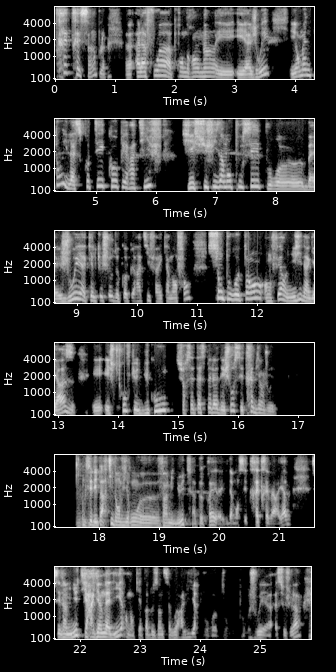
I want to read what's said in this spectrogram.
très très simple, à la fois à prendre en main et, à jouer, et en même temps il a ce côté coopératif qui est suffisamment poussé pour ben, jouer à quelque chose de coopératif avec un enfant, sans pour autant en faire une usine à gaz. Et je trouve que du coup, sur cet aspect-là des choses, c'est très bien joué. Donc, c'est des parties d'environ 20 euh, minutes, à peu près. Évidemment, c'est très, très variable. C'est 20 minutes, il n'y a rien à lire, donc il n'y a pas besoin de savoir lire pour, pour, pour jouer à, ce jeu-là. Mmh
